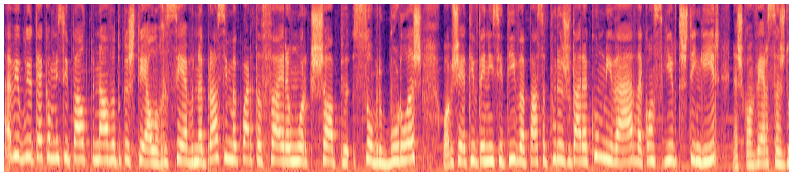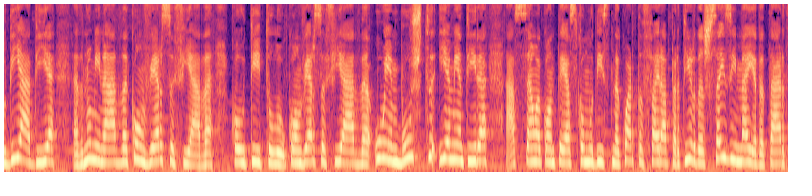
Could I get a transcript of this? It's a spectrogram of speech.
A Biblioteca Municipal de Penalva do Castelo recebe na próxima quarta-feira um workshop sobre burlas. O objetivo da iniciativa passa por ajudar a comunidade a conseguir distinguir, nas conversas do dia a dia, a denominada conversa fiada. Com o título Conversa Fiada, o embuste e a mentira, a ação acontece, como disse, na quarta-feira feira a partir das seis e meia da tarde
